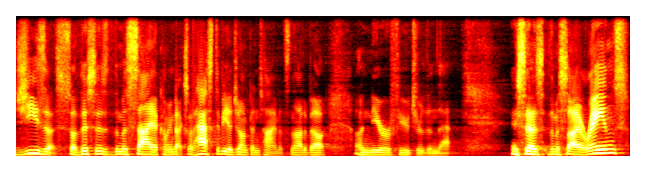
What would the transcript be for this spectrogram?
Jesus. So this is the Messiah coming back. So it has to be a jump in time. It's not about a nearer future than that. He says the Messiah reigns,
